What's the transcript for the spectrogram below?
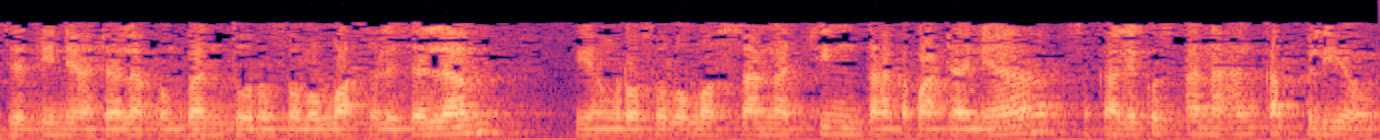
Zaid ini adalah pembantu Rasulullah sallallahu alaihi wasallam yang Rasulullah sangat cinta kepadanya sekaligus anak angkat beliau.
